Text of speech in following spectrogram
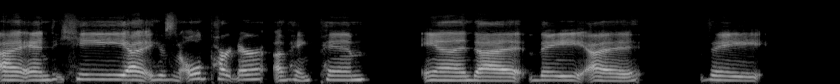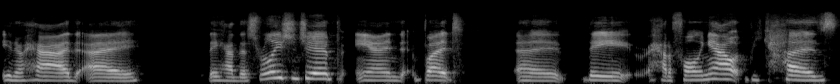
uh, and he uh, he was an old partner of hank pym and uh, they uh, they you know had uh, they had this relationship and but uh, they had a falling out because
